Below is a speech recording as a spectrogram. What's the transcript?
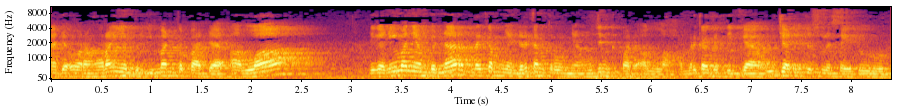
ada orang-orang yang beriman kepada Allah dengan iman yang benar mereka menyandarkan turunnya hujan kepada Allah. Mereka ketika hujan itu selesai turun,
